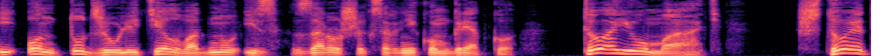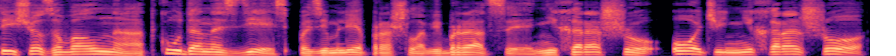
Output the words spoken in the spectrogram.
и он тут же улетел в одну из заросших сорняком грядку. «Твою мать! Что это еще за волна? Откуда она здесь?» По земле прошла вибрация. «Нехорошо, очень нехорошо!»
